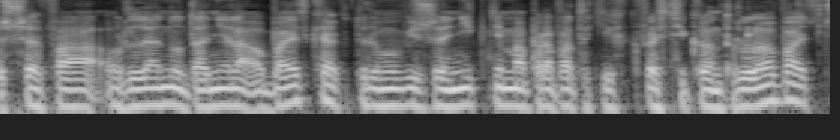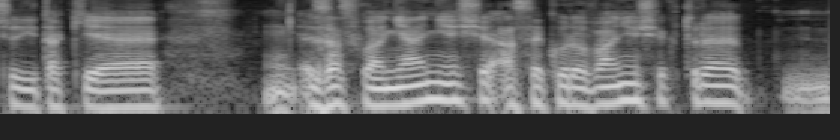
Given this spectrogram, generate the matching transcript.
szefa Orlenu Daniela Obajtka, który mówi, że nikt nie ma prawa takich kwestii kontrolować, czyli takie mm, zasłanianie się, asekurowanie się, które mm,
